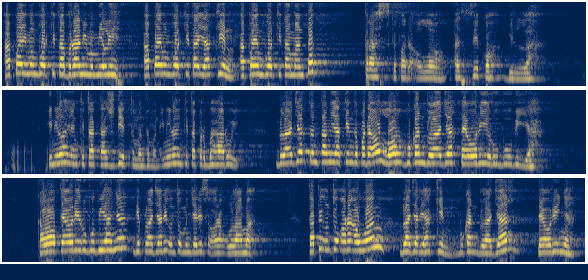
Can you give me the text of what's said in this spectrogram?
Apa yang membuat kita berani memilih? Apa yang membuat kita yakin? Apa yang membuat kita mantap? Trust kepada Allah, athiqah billah. Inilah yang kita tajdid teman-teman, inilah yang kita perbaharui. Belajar tentang yakin kepada Allah bukan belajar teori rububiyah. Kalau teori rububiyahnya dipelajari untuk menjadi seorang ulama. Tapi untuk orang awam belajar yakin, bukan belajar teorinya.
